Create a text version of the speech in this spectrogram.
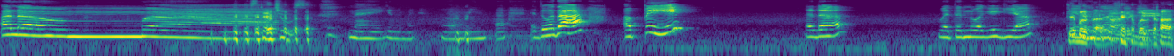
අලම් Statues. නෑ ඒක නෙමෙයි. එදවත අපි අද වෙතන් වගේ ගියා cable Cable car car cable එකේ. කාර්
